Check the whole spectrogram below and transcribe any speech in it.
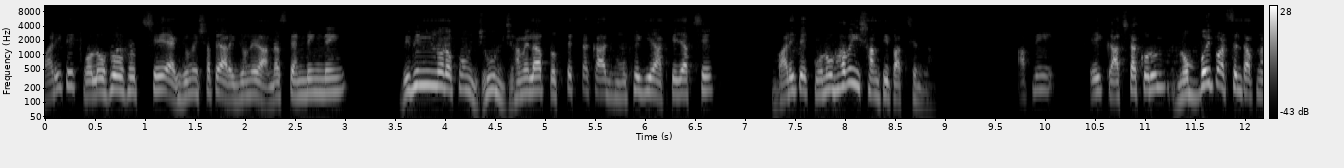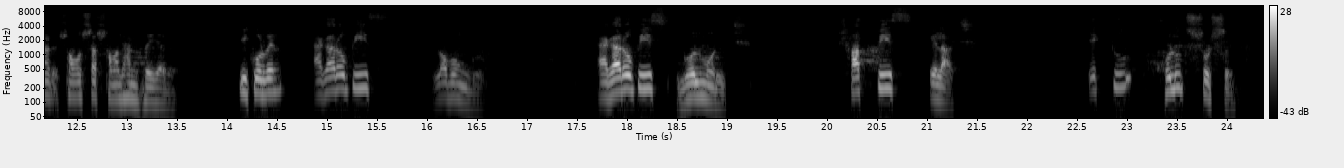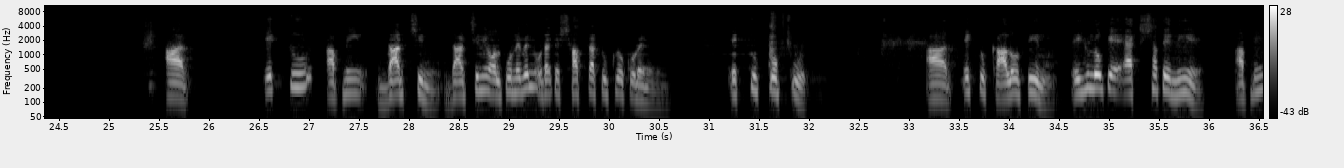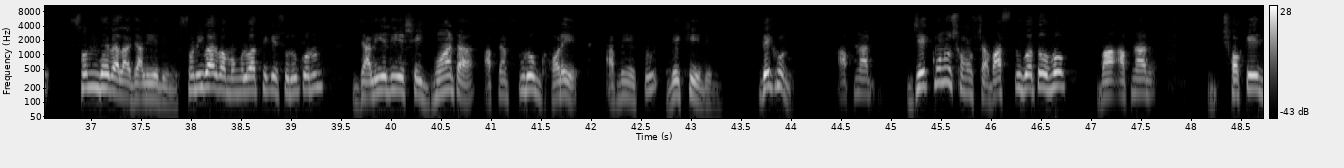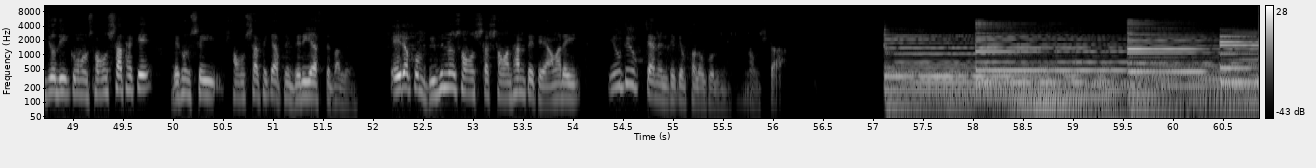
বাড়িতে কলহ হচ্ছে, একজনের সাথে আরেকজনের আন্ডারস্ট্যান্ডিং নেই, বিভিন্ন রকম ঝুট ঝামেলা, প্রত্যেকটা কাজ মুখে গিয়ে আটকে যাচ্ছে, বাড়িতে কোনোভাবেই শান্তি পাচ্ছেন না। আপনি এই কাজটা করুন, নব্বই পার্সেন্ট আপনার সমস্যার সমাধান হয়ে যাবে। কি করবেন? এগারো পিস লবঙ্গ, এগারো পিস গোলমরিচ, সাত পিস এলাচ, একটু হলুদ সর্ষে, আর একটু আপনি দারচিনি দারচিনি অল্প নেবেন, ওটাকে সাতটা টুকরো করে নেবেন। একটু কর্পূর আর একটু কালো তিল, এগুলোকে একসাথে নিয়ে আপনি সন্ধেবেলা জ্বালিয়ে দিন। শনিবার বা মঙ্গলবার থেকে শুরু করুন, জ্বালিয়ে দিয়ে সেই ধোঁয়াটা আপনার পুরো ঘরে আপনি একটু দেখিয়ে দিন। দেখুন, আপনার যে কোনো সমস্যা, বাস্তুগত হোক বা আপনার ছকে যদি কোনো সমস্যা থাকে, দেখুন সেই সমস্যা থেকে আপনি বেরিয়ে আসতে পারবেন এইরকম বিভিন্ন সমস্যার সমাধান পেতে আমার এই ইউটিউব চ্যানেলটিকে ফলো করুন। নমস্কার।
